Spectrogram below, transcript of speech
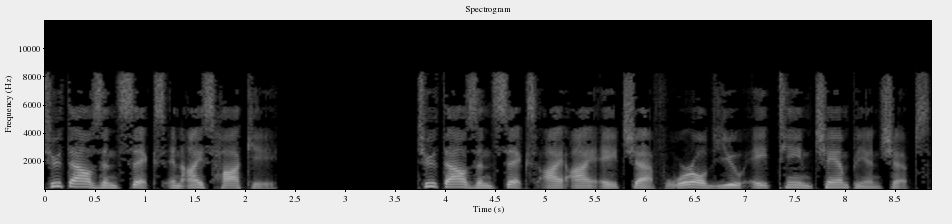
2006 in ice hockey 2006 IIHF World U18 Championships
